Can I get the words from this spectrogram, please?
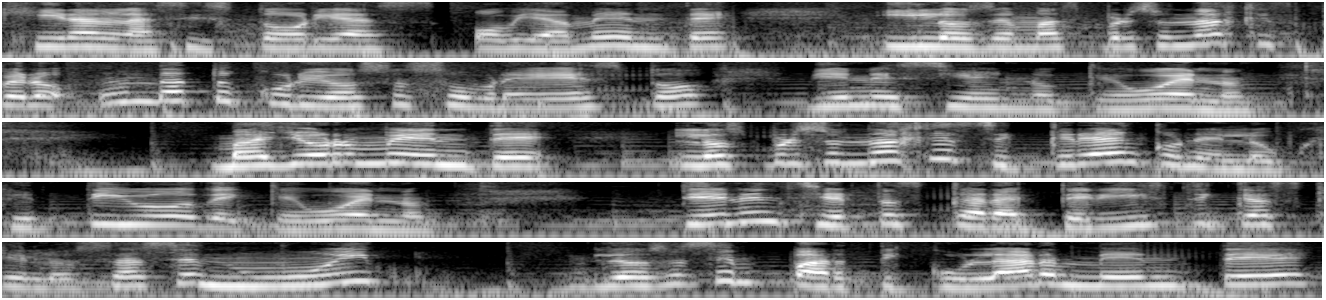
giran las historias, obviamente, y los demás personajes. Pero un dato curioso sobre esto viene siendo que, bueno, mayormente los personajes se crean con el objetivo de que, bueno, tienen ciertas características que los hacen muy, los hacen particularmente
